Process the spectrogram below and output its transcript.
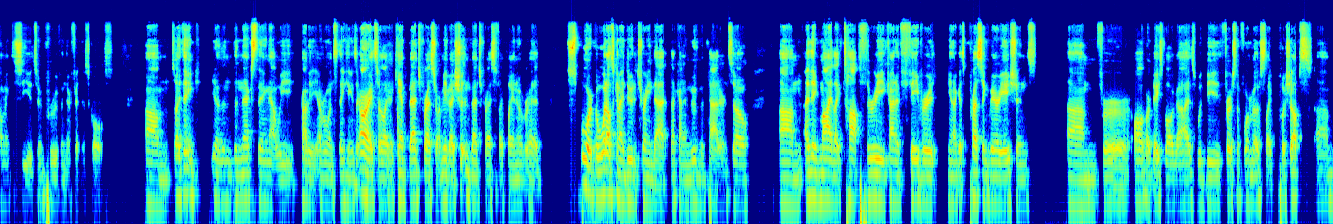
coming to see you to improve in their fitness goals. Um, so I think you know the, the next thing that we probably everyone's thinking is like, all right, so like I can't bench press, or maybe I shouldn't bench press if I play an overhead sport, but what else can I do to train that that kind of movement pattern? So um, I think my like top three kind of favorite, you know, I guess pressing variations um, for all of our baseball guys would be first and foremost like push-ups. Um,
